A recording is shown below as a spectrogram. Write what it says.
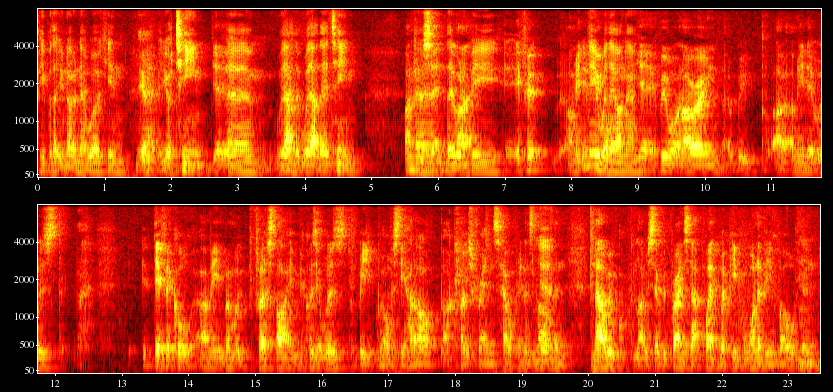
people that you know networking, Yeah. your team. Yeah, yeah. Um, without Yeah. the, without their team, Hundred uh, percent. they wouldn't be If it, I mean, if near we where they are now. Yeah, if we were on our own, uh, we. I I mean, it was difficult. I mean, when we were first starting, because it was we obviously had our, our close friends helping and stuff, Yeah. and now we've like we said we've grown to that point where people want to be involved, Mm. and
